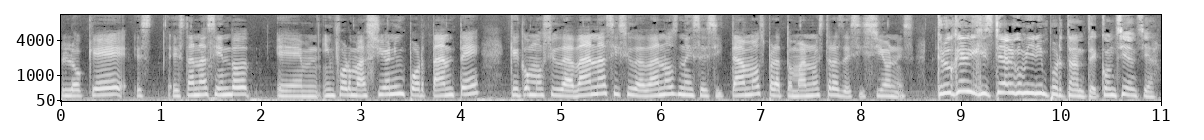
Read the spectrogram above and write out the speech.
lo que están haciendo em, información importante que como ciudadanas y ciudadanos necesitamos para tomar nuestras decisiones. Creo que dijiste algo bien importante, conciencia.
